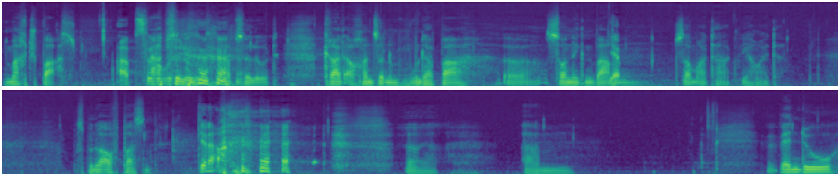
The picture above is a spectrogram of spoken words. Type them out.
Macht Spaß. Absolut. Absolut, absolut. Gerade auch an so einem wunderbar äh, sonnigen, warmen ja. Sommertag wie heute. Muss man nur aufpassen. Genau. ja, ja. Ähm, wenn du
